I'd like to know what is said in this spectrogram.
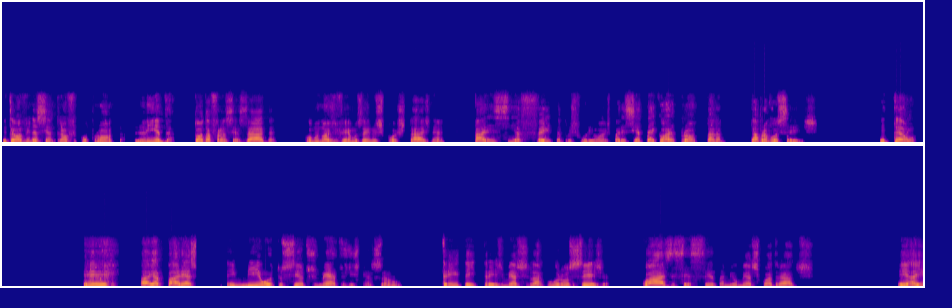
Então a Avenida Central ficou pronta, linda, toda afrancesada, como nós vemos aí nos postais, né? parecia feita para os furiões, parecia até que, olha, pronto, está tá para vocês. Então, é, aí aparece, tem 1.800 metros de extensão, 33 metros de largura, ou seja, quase 60 mil metros quadrados. E aí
